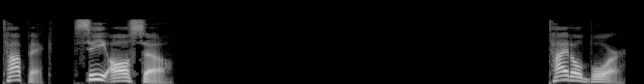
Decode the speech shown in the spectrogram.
Topic. See also Tidal bore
